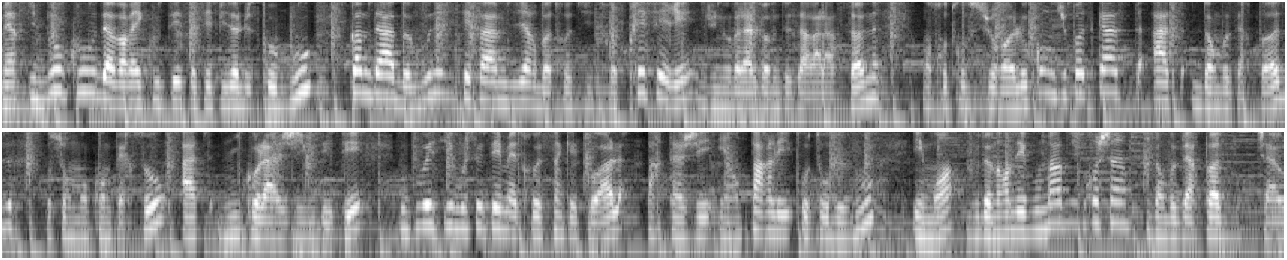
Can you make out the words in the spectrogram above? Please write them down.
Merci beaucoup d'avoir écouté cet épisode jusqu'au bout. Comme d'hab, vous n'hésitez pas à me dire votre titre préféré du nouvel album de Zara Larsson. On se retrouve sur le compte du podcast at dans vos AirPods ou sur mon compte perso at Nicolas JUDT. Vous pouvez si vous le souhaitez mettre 5 étoiles, partager et en parler autour de vous. Et moi, je vous donne rendez-vous mardi prochain dans vos AirPods. Ciao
